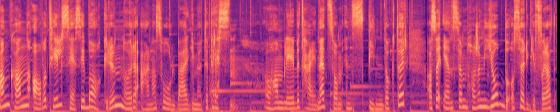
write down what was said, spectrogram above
Han kan av og til ses i bakgrunnen når Erna Solberg møter pressen. Og han blir betegnet som en spinndoktor, altså en som har som jobb å sørge for at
